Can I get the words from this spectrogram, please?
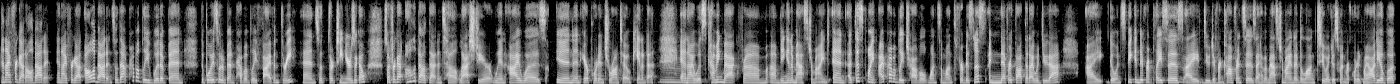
and I forgot all about it. And I forgot all about it. And so that probably would have been, the boys would have been probably five and three. And so 13 years ago. So I forgot all about that until last year when I was in an airport in Toronto, Canada. And I was coming back from um, being in a mastermind. And at this point, I probably travel once a month for business. I never thought that I would do that. I go and speak in different places. I mm-hmm. do different conferences. I have a mastermind I belong to. I just went and recorded my audiobook.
